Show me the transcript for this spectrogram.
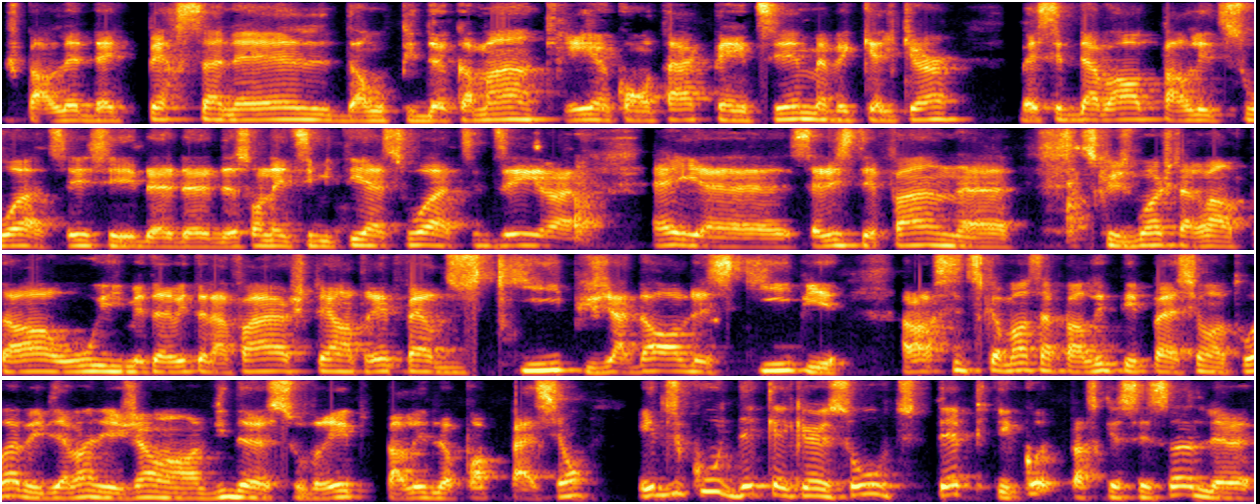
je parlais d'être personnel, donc puis de comment créer un contact intime avec quelqu'un ben, c'est d'abord de parler de soi, tu sais, c'est de, de, son intimité à soi, tu sais, de dire euh, Hey, euh, salut Stéphane, euh, excuse-moi, je t'arrive en retard, ou il m'est arrivé telle affaire, j'étais en train de faire du ski, puis j'adore le ski, puis alors si tu commences à parler de tes passions en toi, bien évidemment, les gens ont envie de s'ouvrir puis de parler de leur propre passion. Et du coup, dès que quelqu'un s'ouvre, tu te puis t'écoutes parce que c'est ça le,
